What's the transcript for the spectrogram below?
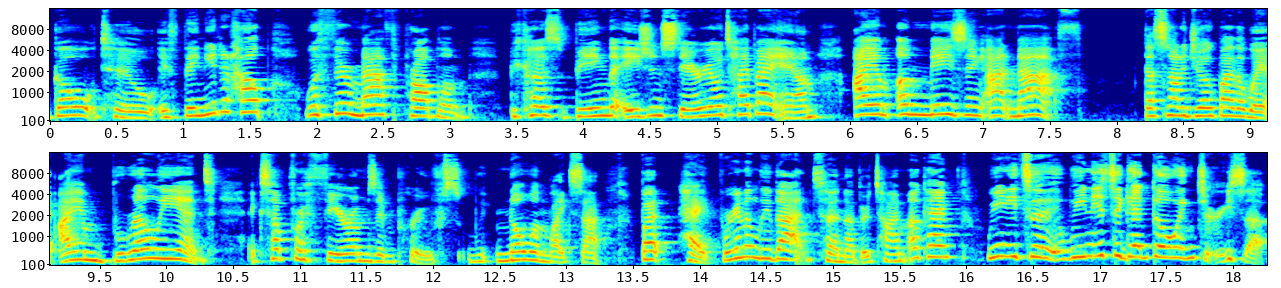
go to if they needed help with their math problem. Because being the Asian stereotype I am, I am amazing at math. That's not a joke, by the way. I am brilliant, except for theorems and proofs. We, no one likes that. But hey, we're gonna leave that to another time. Okay, we need to we need to get going, Teresa.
